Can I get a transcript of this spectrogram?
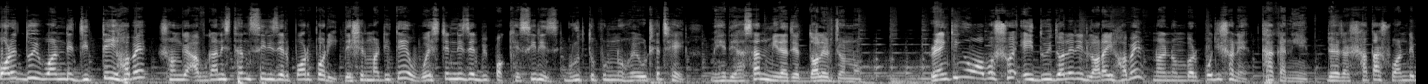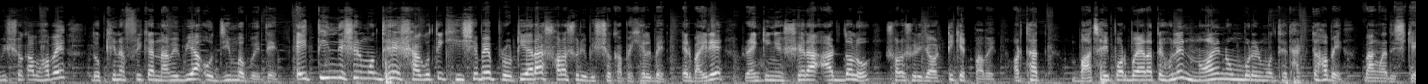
পরের দুই ওয়ানডে জিততেই হবে, সঙ্গে আফগানিস্তান সিরিজের পরপরই দেশের মাটিতে ওয়েস্ট ইন্ডিজের বিপক্ষে সিরিজ গুরুত্বপূর্ণ হয়ে উঠেছে মেহেদি হাসান মিরাজের দলের জন্য। র্যাঙ্কিংও অবশ্য এই দুই দলেরই লড়াই হবে নয় নম্বর পজিশনে থাকা নিয়ে। দুই হাজার সাতাশ ওয়ানডে বিশ্বকাপ হবে দক্ষিণ আফ্রিকা, নামিবিয়া ও জিম্বাবুয়েতে। এই তিন দেশের মধ্যে স্বাগতিক হিসেবে প্রোটিয়ারা সরাসরি বিশ্বকাপে খেলবে। এর বাইরে র্যাঙ্কিংয়ের সেরা আট দলও সরাসরি যাওয়ার টিকিট পাবে। অর্থাৎ বাছাই পর্ব এড়াতে হলে নয় নম্বরের মধ্যে থাকতে হবে বাংলাদেশকে।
